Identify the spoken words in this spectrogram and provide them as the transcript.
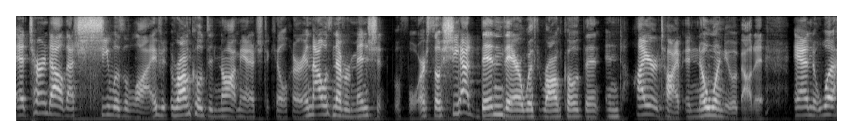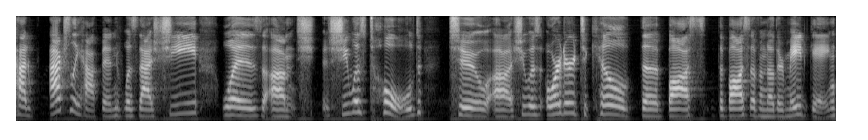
it turned out that she was alive. Ranko did not manage to kill her, and that was never mentioned before. So she had been there with Ranko the entire time, and no one knew about it. And what had actually happened was that she was um, she, she was told to uh, she was ordered to kill the boss the boss of another maid gang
